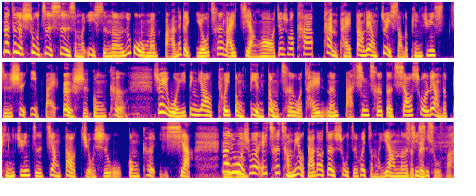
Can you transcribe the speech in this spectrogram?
那这个数字是什么意思呢？如果我们把那个油车来讲哦，就是说它碳排放量最少的平均值是一百二十公克，所以我一定要推动电动车，我才能把新车的销售量的平均值降到九十五公克以下。那如果说哎，车厂没有达到这个数值会怎么样呢？其实处罚，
